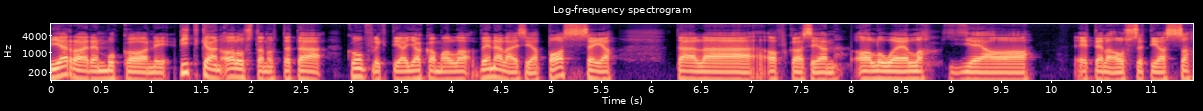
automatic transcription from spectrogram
vieraiden mukaan niin pitkään alustanut tätä konfliktia jakamalla venäläisiä passeja täällä Afgasian alueella ja Etelä-Ossetiassa.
